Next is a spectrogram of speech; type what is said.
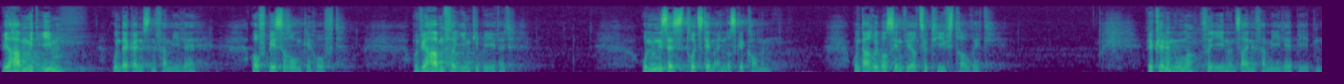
Wir haben mit ihm und der ganzen Familie auf Besserung gehofft. Und wir haben für ihn gebetet. Und nun ist es trotzdem anders gekommen. Und darüber sind wir zutiefst traurig. Wir können nur für ihn und seine Familie beten.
